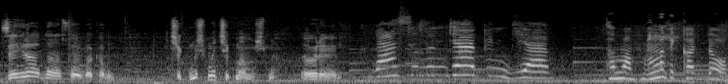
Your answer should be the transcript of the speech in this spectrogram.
Zehra ablana sor bakalım. Çıkmış mı çıkmamış mı? Öğrenelim. Ben salıncağa bineceğim. Tamam ama dikkatli ol.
